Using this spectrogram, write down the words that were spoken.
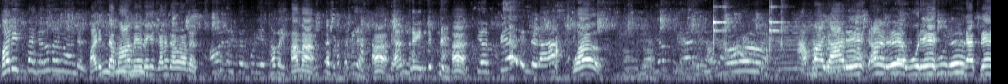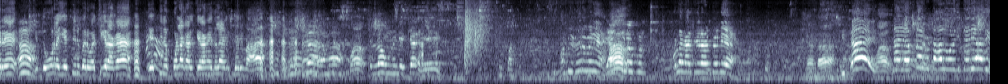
படித்த கருதமான்கள் படித்த மாமேதைக்கு கணக்காவார்கள் அமர்ந்திருக்கக்கூடிய சபை. ஆமா. பேர் என்னடா வாவ் அம்மா யாரு? யாரு? ஊரு? என்ன பேரு. இந்த ஊர்ல எத்தனை பேர் வச்சுக்கிறாங்க? எத்தனை புள்ள கழிச்சுக்கிறாங்க? இதெல்லாம் எனக்கு தெரியுமா. எல்லாம் உனக்கு நான் எப்பேற்பட்ட ஆள் உனக்கு தெரியாது.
